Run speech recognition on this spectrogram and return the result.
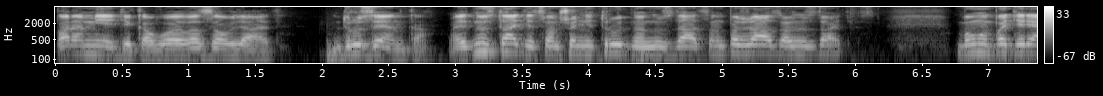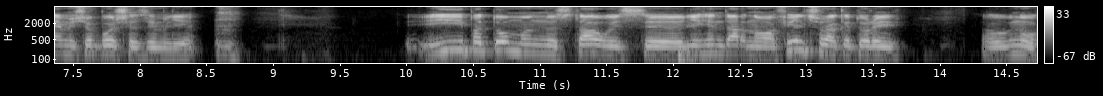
парамедиков возглавляет, Друзенко. Говорит, ну сдайтесь, вам что, не трудно, ну сдаться, ну пожалуйста, ну сдайтесь. Бо мы потеряем еще больше земли. И потом он стал из э, легендарного фельдшера, который э, ну,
